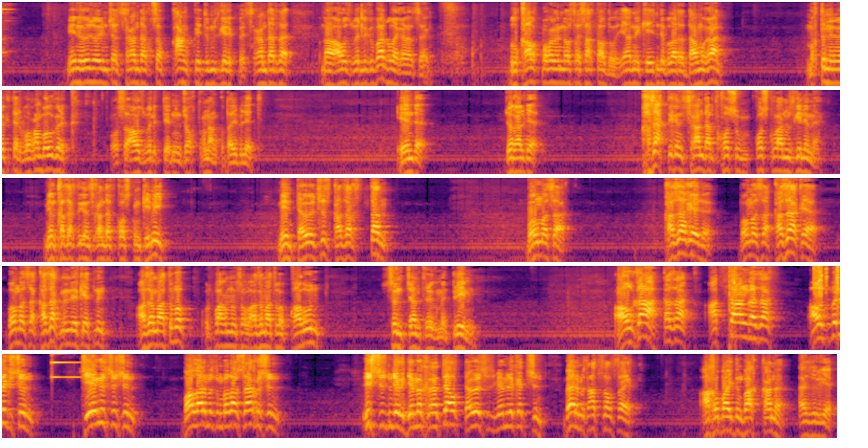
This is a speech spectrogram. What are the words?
мен өз ойымша сығандар құсап қаңғып кетуіміз керек пе? Сығандарда мына ауыз бірлігі бар былай қарасаң. Бұл халық болғаннан осылай сақталды ғой. Яғни кезінде бұларда дамыған мықты мемлекеттер болған болу керек. Осы ауыз бірліктерінің жоқтығынан құдай біледі. Енді жоқ әлде қазақ деген сығандарды қосқыларымыз келе ме? Мен қазақ деген сығандарды қосқым келмейді. Мен тәуелсіз қазақстан болмаса қазақ елі болмаса қазақия болмаса қазақ мемлекетінің азаматы боп ұрпағымның сол азаматы боп қалуын шын жан жүрегіммен тілеймін алға қазақ аттан қазақ ауызбірлік үшін жеңіс үшін балаларымыздың болашағы үшін іс жүзіндегі демократиялық тәуелсіз мемлекет үшін бәріміз атсалысайық. Ақылбайдың баққаны әзірге.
